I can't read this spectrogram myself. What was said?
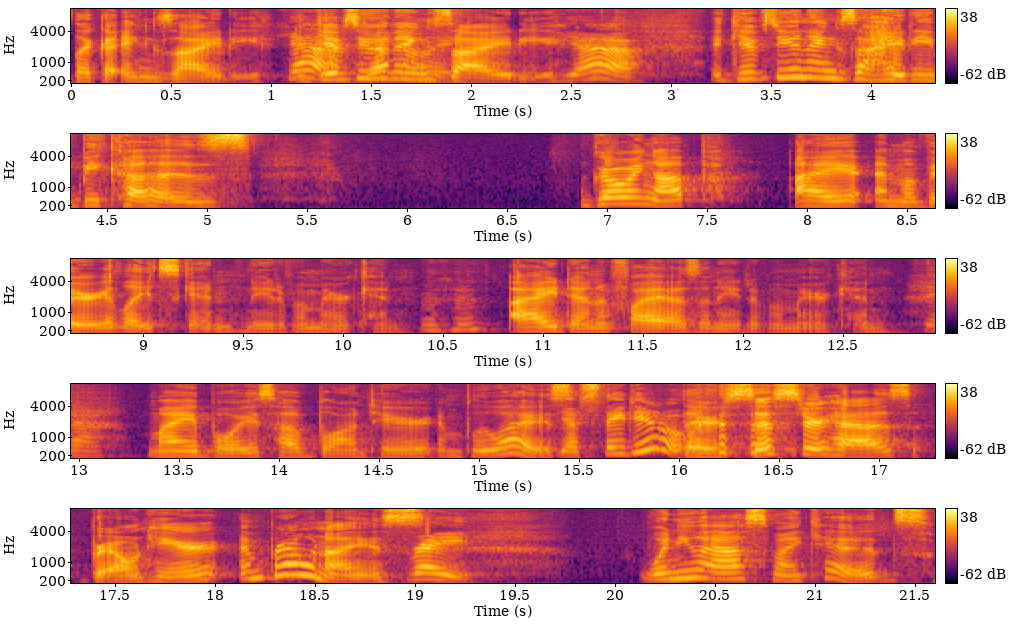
like an anxiety. Yeah, it gives you definitely. an anxiety. Yeah. It gives you an anxiety because growing up, I am a very light skinned Native American. I identify as a Native American. Mm-hmm. Yeah. My boys have blonde hair and blue eyes. Yes, they do. Their sister has brown hair and brown eyes. right. When you ask my kids,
